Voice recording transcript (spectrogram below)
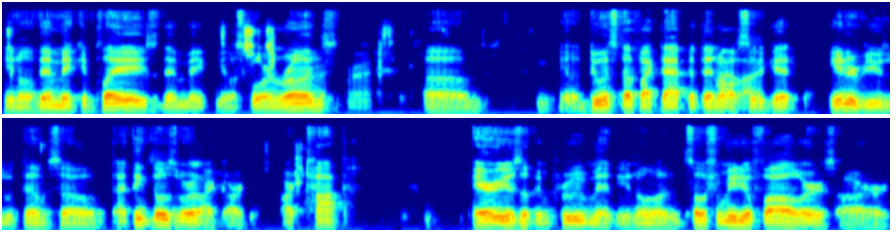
you know them making plays them make you know scoring runs Right, right. um, you know, doing stuff like that, but then I also like to get interviews with them. So I think those were like our our top areas of improvement. You know, on social media followers, our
